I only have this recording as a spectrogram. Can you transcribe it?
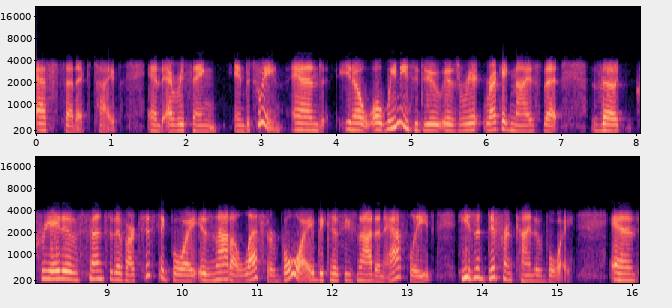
aesthetic type, and everything in between. And you know what we need to do is re- recognize that the creative, sensitive, artistic boy is not a lesser boy because he's not an athlete. He's a different kind of boy, and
